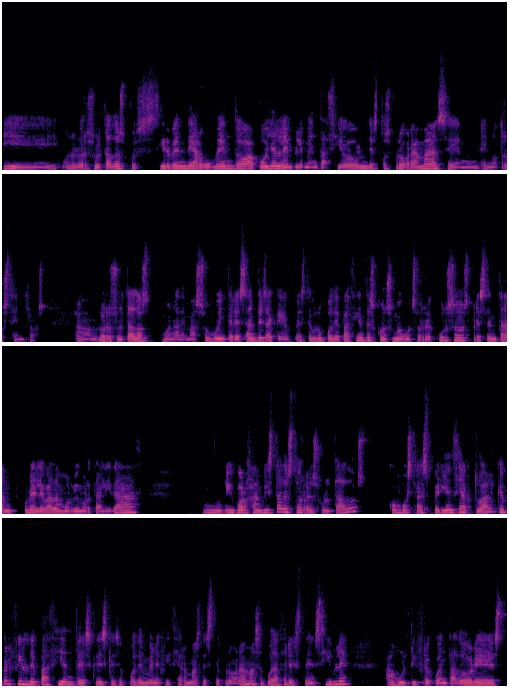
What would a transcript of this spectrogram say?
y, bueno, los resultados pues, sirven de argumento, apoyan la implementación de estos programas en, otros centros. Ah, los resultados, bueno, además son muy interesantes ya que este grupo de pacientes consume muchos recursos, presentan una elevada morbimortalidad. Mm, y Borja, en vista de estos resultados, con vuestra experiencia actual, ¿qué perfil de pacientes creéis que se pueden beneficiar más de este programa? ¿Se puede hacer extensible a multifrecuentadores,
